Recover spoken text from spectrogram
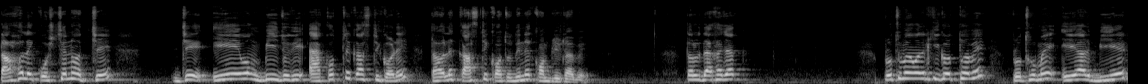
তাহলে কোশ্চেন হচ্ছে যে এ এবং বি যদি একত্রে কাজটি করে, তাহলে কাজটি কত দিনে কমপ্লিট হবে? তাহলে দেখা যাক। প্রথমে আমাদের কি করতে হবে? প্রথমে এ আর বি এর,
